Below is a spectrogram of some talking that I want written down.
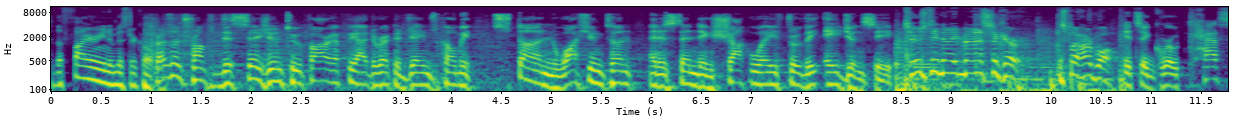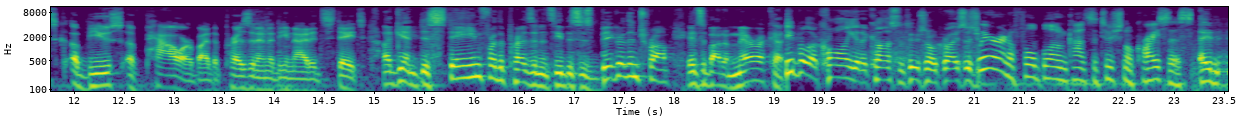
to the firing of Mr. Comey. President Trump's decision to fire FBI Director James Comey stunned Washington and is sending shockwaves through the agency. Tuesday night massacre. Let's play hardball. It's a grotesque abuse of power by the President of the United States. Again, disdain for the presidency. This is bigger than Trump. It's about America. People are calling it a constitutional crisis. We're in a full blown constitutional crisis. An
